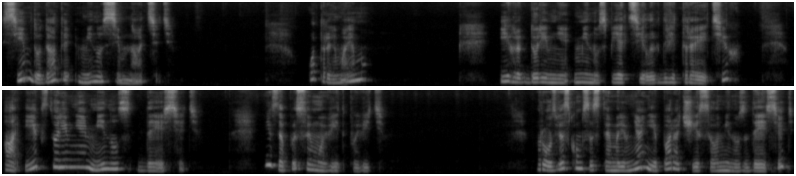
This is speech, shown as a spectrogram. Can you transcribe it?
7 додати мінус 17. Отримаємо y дорівнює мінус 5,2 третіх, а х дорівнює мінус 10. І записуємо відповідь. Розв'язком системи рівнянь є пара чисел мінус 10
